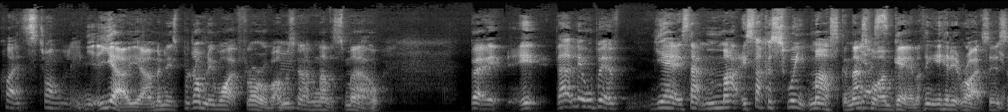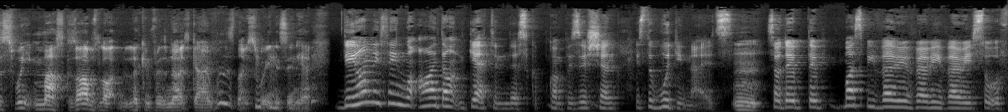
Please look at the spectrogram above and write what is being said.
quite strongly. Yeah, yeah. I mean, it's predominantly white floral, but I'm Mm. just gonna have another smell. But it, it that little bit of yeah, it's that mu- it's like a sweet musk, and that's what I'm getting. I think you hit it right. So it's Yeah. a sweet musk because I was like looking through the notes, going, well, "There's no sweetness in here." The only thing that I don't get in this composition is the woody notes. Mm. So they, they must be very, very, very sort of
